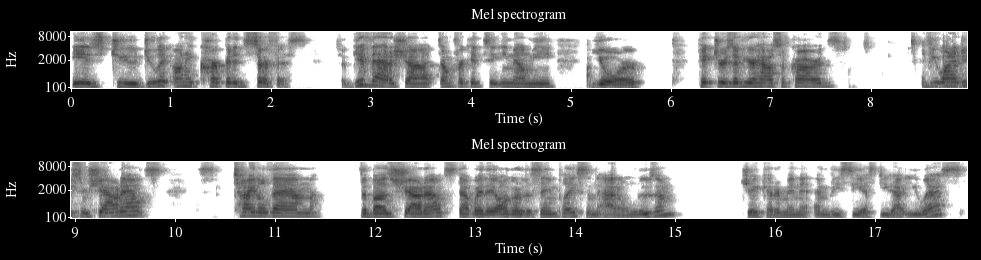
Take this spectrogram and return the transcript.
is to do it on a carpeted surface. So give that a shot. Don't forget to email me your pictures of your house of cards. If you want to do some shout outs, title them the Buzz shout outs. That way they all go to the same place and I don't lose them. Jay Ketterman at mvcsd.us.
